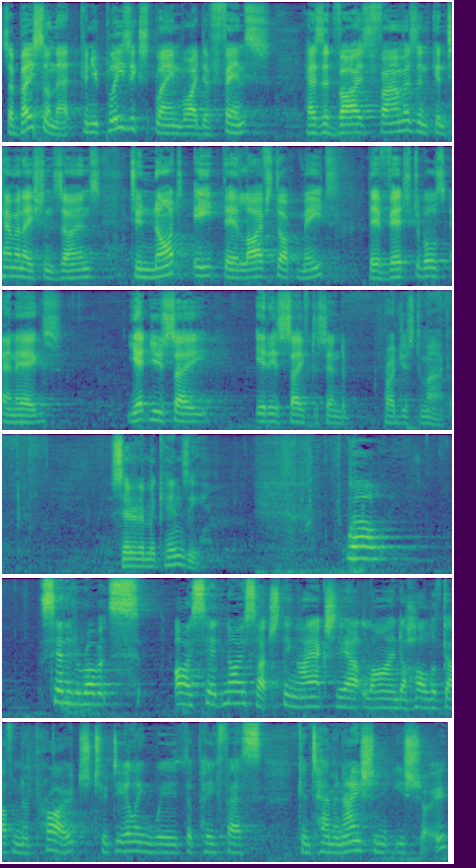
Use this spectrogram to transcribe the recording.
So, based on that, can you please explain why Defence has advised farmers in contamination zones to not eat their livestock meat, their vegetables and eggs, yet you say it is safe to send produce to market? Senator McKenzie. Well, Senator Roberts, I said no such thing. I actually outlined a whole-of-government approach to dealing with the PFAS contamination issue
